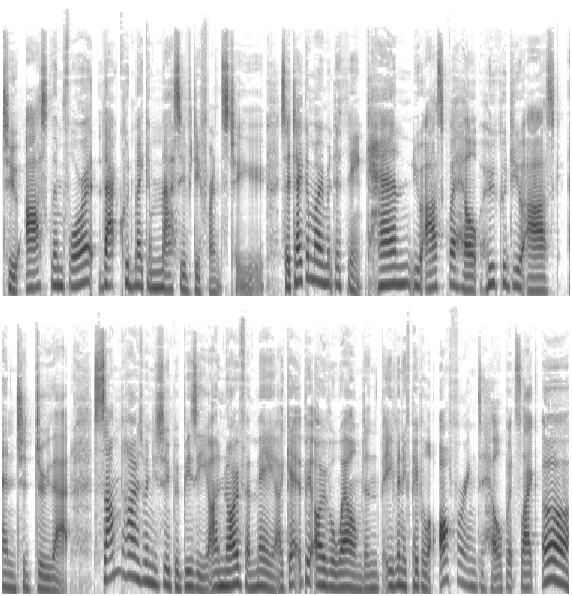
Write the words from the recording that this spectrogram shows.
to ask them for it, that could make a massive difference to you. So take a moment to think can you ask for help? Who could you ask? And to do that. Sometimes when you're super busy, I know for me, I get a bit overwhelmed. And even if people are offering to help, it's like, oh,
